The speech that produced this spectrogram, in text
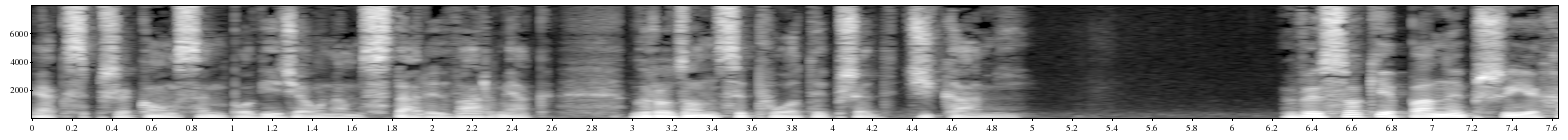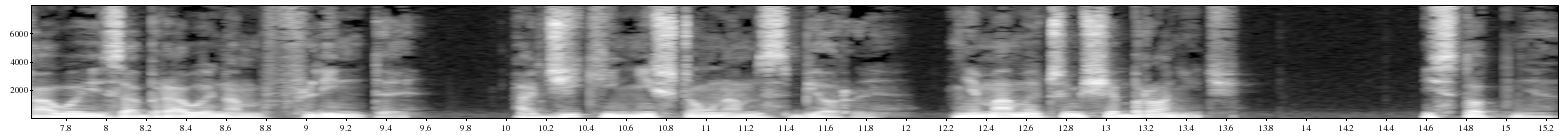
Jak z przekąsem powiedział nam stary warmiak, grodzący płoty przed dzikami. Wysokie pany przyjechały i zabrały nam flinty, a dziki niszczą nam zbiory. Nie mamy czym się bronić. Istotnie,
